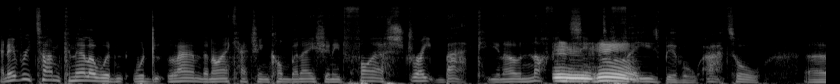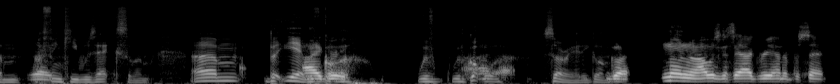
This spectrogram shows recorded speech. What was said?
And every time Canelo would would land an eye-catching combination, he'd fire straight back. You know, nothing mm-hmm. seemed to mm-hmm. faze Bivol at all. Um, right. I think he was excellent. Um, but yeah, we've I got. A, we've we've got. Uh, a, sorry, Eddie, go on. Go ahead. No, no, no. I was gonna say I agree 100. percent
